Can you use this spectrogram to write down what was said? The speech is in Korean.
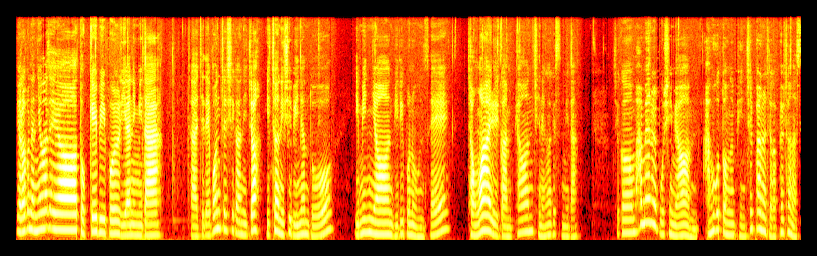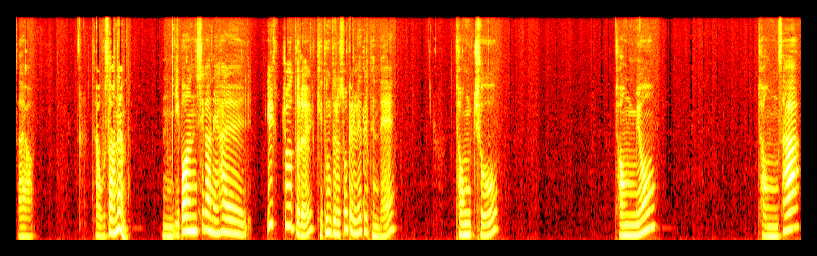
여러분 안녕하세요. 도깨비볼 이한입니다. 자 이제 네 번째 시간이죠. 2022년도 이민년 미리 보는 운세 정화일간편 진행하겠습니다. 지금 화면을 보시면 아무것도 없는 빈 칠판을 제가 펼쳐놨어요. 자 우선은 음, 이번 시간에 할 일주들을 기둥들을 소개를 해드릴 텐데 정축, 정묘, 정사,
